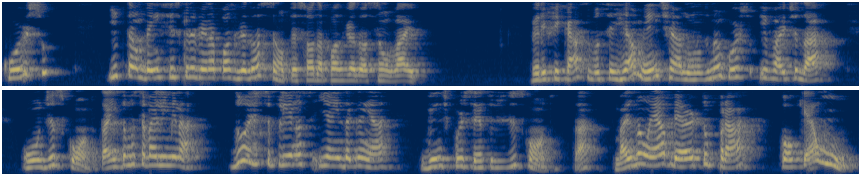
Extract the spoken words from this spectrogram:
curso e também se inscrever na pós-graduação. O pessoal da pós-graduação vai verificar se você realmente é aluno do meu curso e vai te dar um desconto, tá? Então você vai eliminar duas disciplinas e ainda ganhar 20% de desconto, tá? Mas não é aberto para qualquer um.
